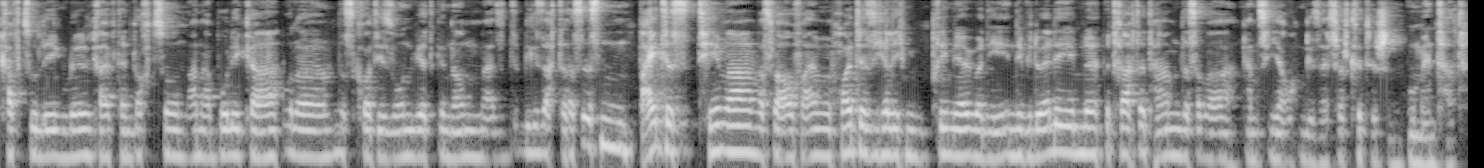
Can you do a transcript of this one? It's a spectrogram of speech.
Kraft zulegen will, greift dann doch zum Anabolika oder das Cortison wird mitgenommen. Also wie gesagt, das ist ein weites Thema, was wir auf einem heute sicherlich primär über die individuelle Ebene betrachtet haben, das aber ganz sicher auch einen gesellschaftskritischen Moment hat.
